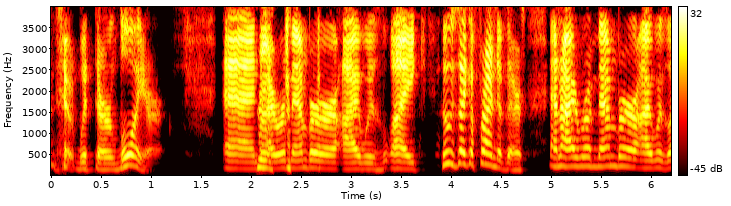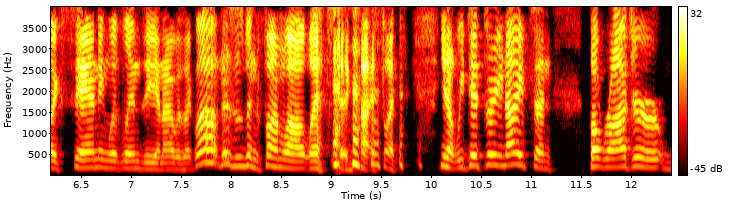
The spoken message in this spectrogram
with their lawyer. And I remember I was like, who's like a friend of theirs. And I remember I was like standing with Lindsay and I was like, well, this has been fun while it lasted, guys. like, you know, we did three nights and, but Roger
